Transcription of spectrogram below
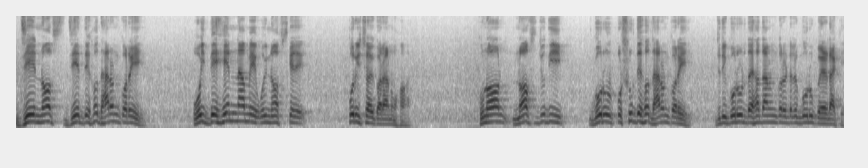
যে নফস যে দেহ ধারণ করে, ওই দেহের নামে ওই নফসকে পরিচয় করানো হয়। কোনো নফস যদি গরুর পশুর দেহ ধারণ করে, যদি গরুর দেহ ধারণ করে এটা গরু কয়ে ডাকে।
